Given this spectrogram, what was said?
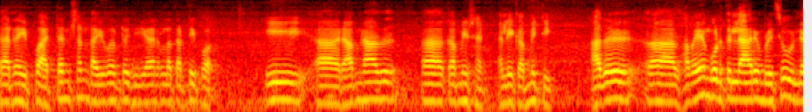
കാരണം ഇപ്പോൾ അറ്റൻഷൻ ഡൈവേർട്ട് ചെയ്യാനുള്ള തട്ടിപ്പാണ് ഈ രാംനാഥ് കമ്മീഷൻ അല്ലെങ്കിൽ കമ്മിറ്റി അത് സമയം കൊടുത്തില്ല ആരും വിളിച്ചുമില്ല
